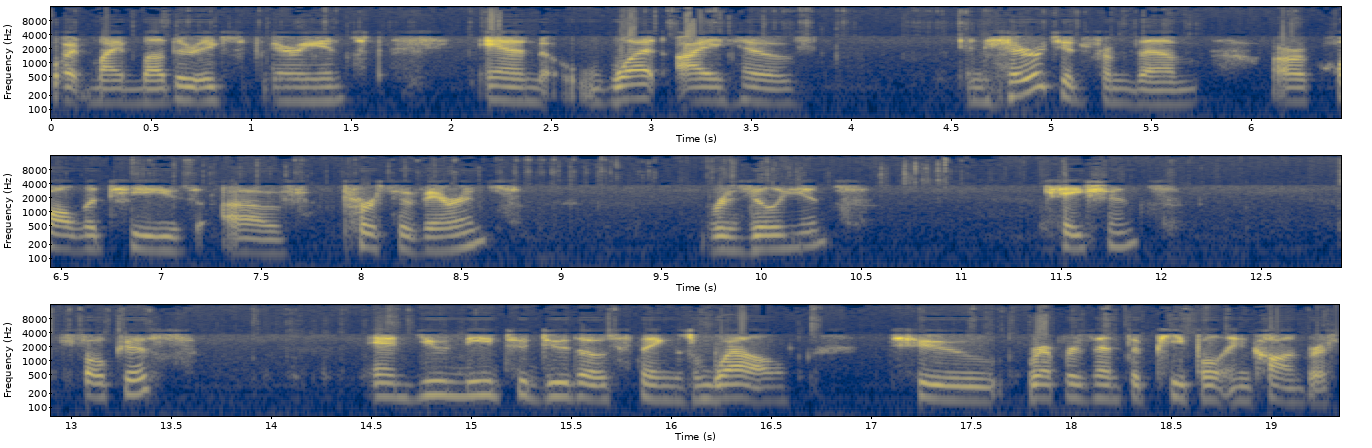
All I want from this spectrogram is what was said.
what my mother experienced, and what I have inherited from them are qualities of perseverance, resilience, patience, focus, and you need to do those things well to represent the people in Congress.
